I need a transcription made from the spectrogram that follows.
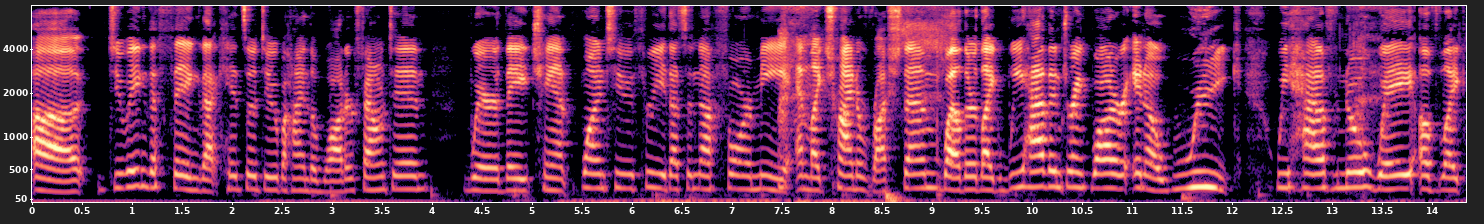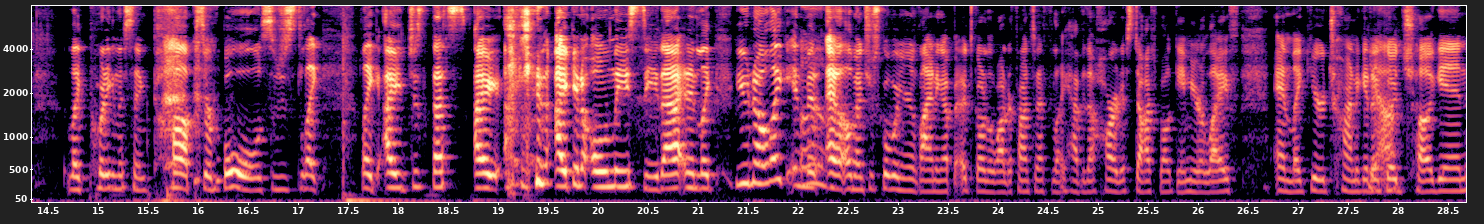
uh doing the thing that kids would do behind the water fountain where they chant one two three that's enough for me and like trying to rush them while they're like we haven't drank water in a week we have no way of like like putting this in cups or bowls so just like like i just that's i i can i can only see that. And like you know like in mid- elementary school when you're lining up to go to the water fountain after like having the hardest dodgeball game of your life and like you're trying to get Yeah. a good chug in and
